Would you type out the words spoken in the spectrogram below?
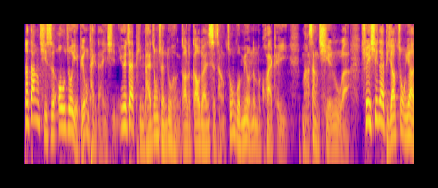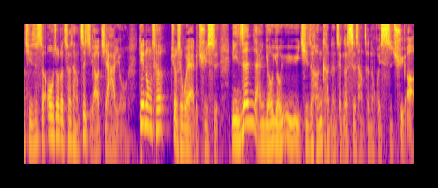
那当然，其实欧洲也不用太担心，因为在品牌忠诚度很高的高端市场，中国没有那么快可以马上切入了。所以现在比较重要，其实是欧洲的车厂自己要加油。电动车就是未来的趋势，你仍然犹犹豫豫，其实很可能整个市场真的会失去啊。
